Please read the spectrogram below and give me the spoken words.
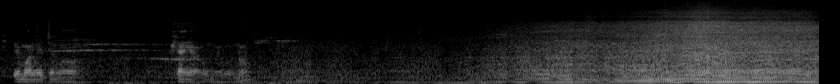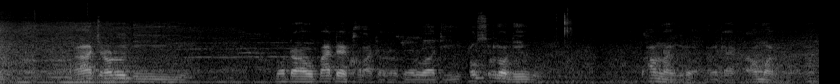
ဒီဘက်မှာလည်းကျွန်တော်ဖြတ်ရအောင်မယ်ပေါ့နော် အာကျွန်တော်တို့ဒီမော်တာကိုပတ်တဲ့ခါကျတော့ကျွန်တော်တို့ကဒီအောက်ဆလော့လေးကိုခောက်နိုင်ပြီးတော့အဲဒါကောင်းပါပြီနော်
